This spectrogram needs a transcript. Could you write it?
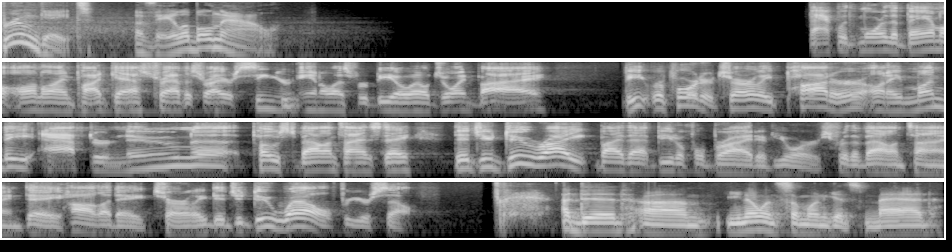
Broomgate, available now. Back with more of the Bama Online Podcast. Travis Reier, senior analyst for BOL, joined by beat reporter Charlie Potter on a Monday afternoon uh, post Valentine's Day. Did you do right by that beautiful bride of yours for the Valentine Day holiday, Charlie? Did you do well for yourself? I did. Um, you know, when someone gets mad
